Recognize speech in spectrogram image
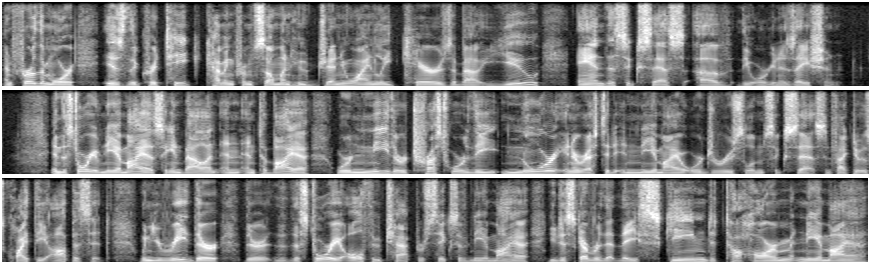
And furthermore, is the critique coming from someone who genuinely cares about you and the success of the organization? In the story of Nehemiah, Sanballat and, and Tobiah were neither trustworthy nor interested in Nehemiah or Jerusalem's success. In fact, it was quite the opposite. When you read their, their the story all through chapter 6 of Nehemiah, you discover that they schemed to harm Nehemiah.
